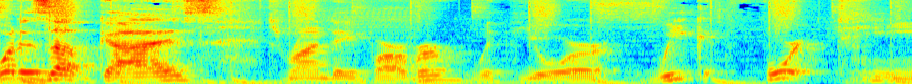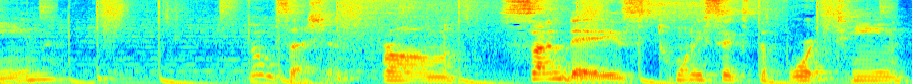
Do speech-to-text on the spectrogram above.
What is up, guys? It's Ronde Barber with your Week 14 film session from Sunday's 26 to 14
